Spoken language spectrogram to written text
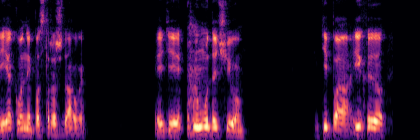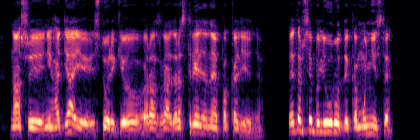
і як вони постраждали. Эти мудачі. Типа, их э, наши негодяи, историки, разгад- расстрелянное поколение. Это все были уроды, коммунисты,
